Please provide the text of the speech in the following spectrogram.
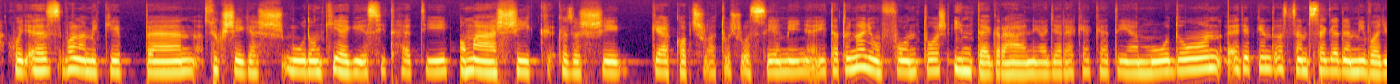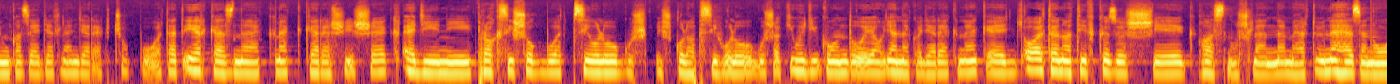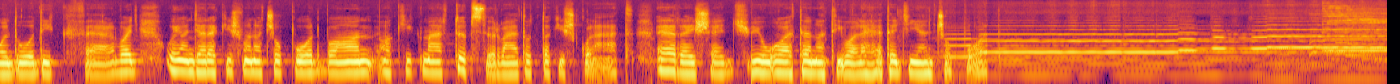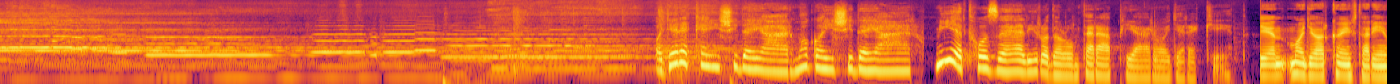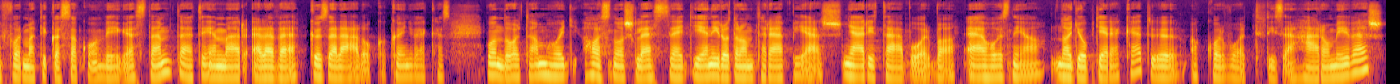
hogy ez valamiképpen szükséges módon kiegészítheti a másik közösség gyerekekkel kapcsolatos rossz élményei. Tehát, hogy nagyon fontos integrálni a gyerekeket ilyen módon. Egyébként azt hiszem Szegeden mi vagyunk az egyetlen gyerekcsoport. Tehát érkeznek megkeresések egyéni praxisokból, pszichológus, iskolapszichológus, aki úgy gondolja, hogy ennek a gyereknek egy alternatív közösség hasznos lenne, mert ő nehezen oldódik fel. Vagy olyan gyerek is van a csoportban, akik már többször váltottak iskolát. Erre is egy jó alternatíva lehet egy ilyen csoport. A gyereke is ide jár, maga is ide jár. Miért hozza el irodalomterápiára a gyerekét? Én magyar könyvtári informatika szakon végeztem, tehát én már eleve közel állok a könyvekhez. Gondoltam, hogy hasznos lesz egy ilyen irodalomterápiás nyári táborba elhozni a nagyobb gyereket, ő akkor volt 13 éves,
